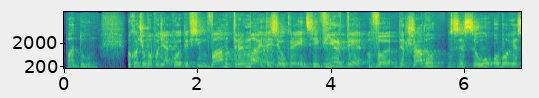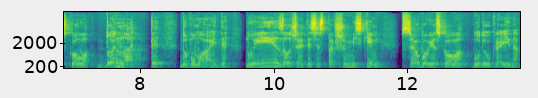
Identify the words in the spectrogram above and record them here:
Падун. Ми хочемо подякувати всім вам. Тримайтеся, українці, вірте в державу, в ЗСУ обов'язково, донатьте, допомагайте. Ну і залишайтеся з першим міським. Все обов'язково буде Україна.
